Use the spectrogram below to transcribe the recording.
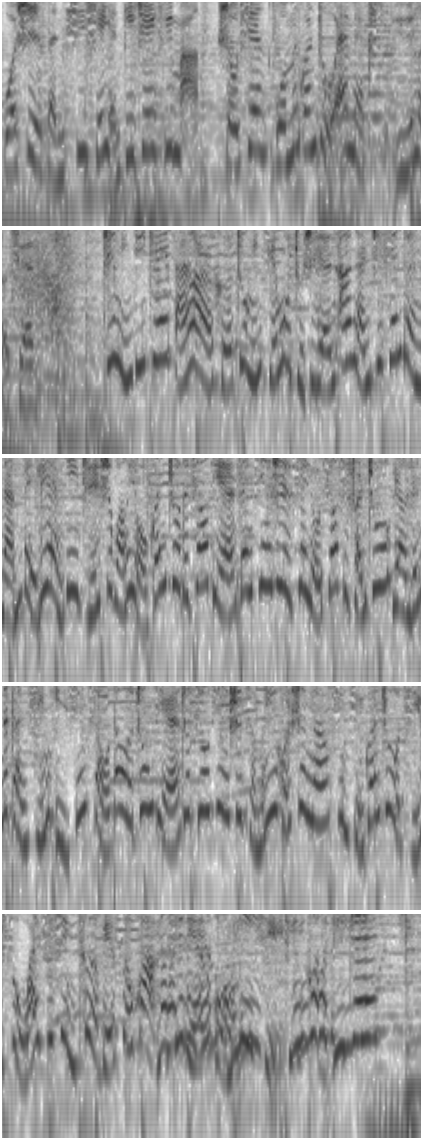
我是本期斜眼 DJ 黑马。首先，我们关注 MX 娱乐圈。知名 DJ 白尔和著名节目主持人阿南之间的南北恋一直是网友关注的焦点，但近日却有消息传出，两人的感情已经走到了终点，这究竟是怎么一回事呢？敬请关注极速 Y 资讯特别策划，那些年我们一起听过的 DJ。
